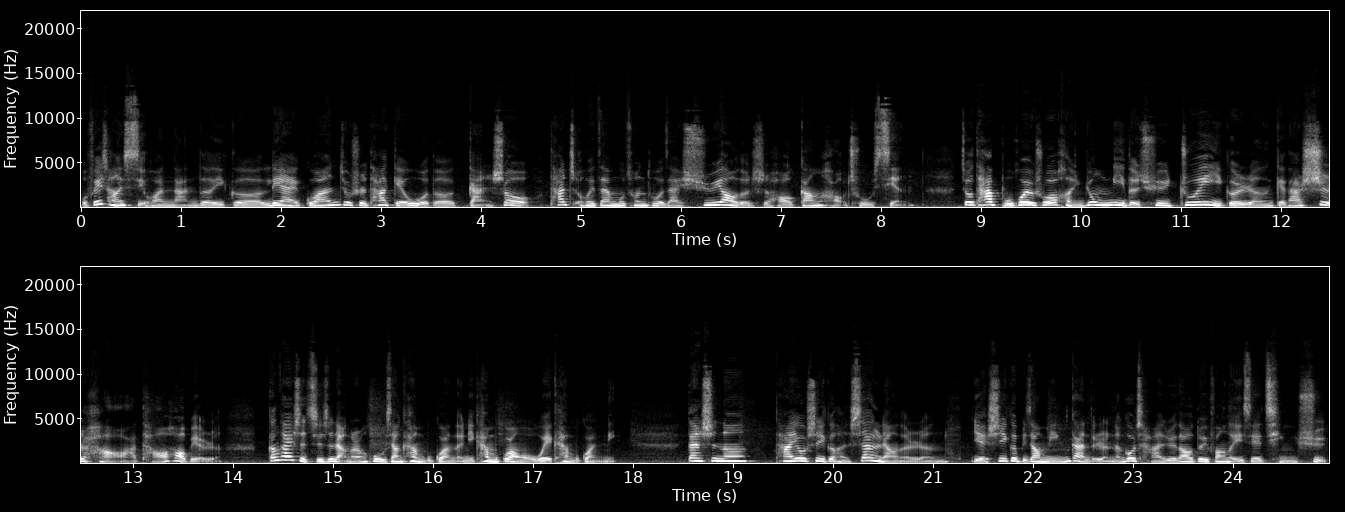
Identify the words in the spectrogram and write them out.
我非常喜欢男的一个恋爱观，就是他给我的感受，他只会在木村拓哉需要的时候刚好出现，就他不会说很用力的去追一个人，给他示好啊，讨好别人。刚开始其实两个人互相看不惯的，你看不惯我，我也看不惯你。但是呢，他又是一个很善良的人，也是一个比较敏感的人，能够察觉到对方的一些情绪，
